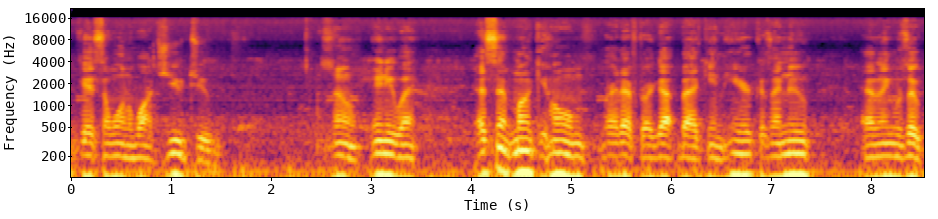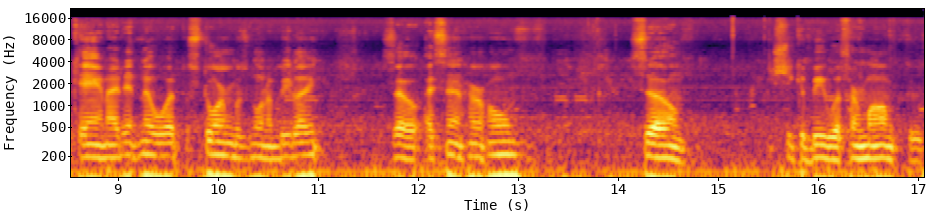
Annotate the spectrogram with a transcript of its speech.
in case I want to watch YouTube. So, anyway, I sent Monkey home right after I got back in here because I knew everything was okay and I didn't know what the storm was going to be like. So I sent her home so she could be with her mom because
